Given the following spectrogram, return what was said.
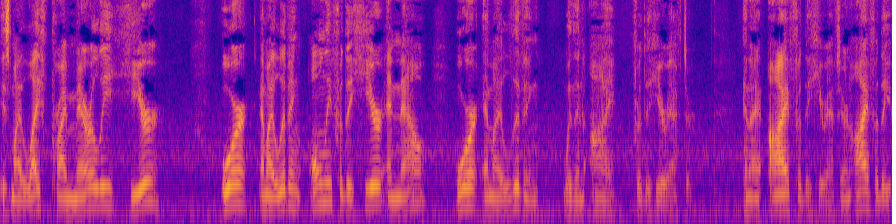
is my life primarily here? Or am I living only for the here and now? Or am I living with an eye for the hereafter? And an eye for the hereafter, an eye for the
